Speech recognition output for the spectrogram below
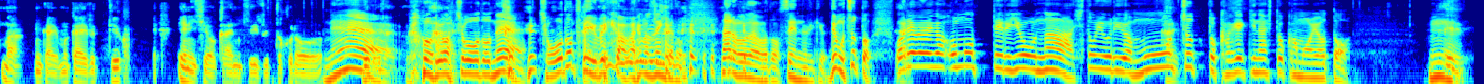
まあ、今回を迎えるっていう 絵にしを感じるところ、ねえ。これはちょうどね、ちょうどというべきか分かりませんけど。なるほどなるほど。千利休。でもちょっと我々が思ってるような人よりはもうちょっと過激な人かもよと、うん。ええ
